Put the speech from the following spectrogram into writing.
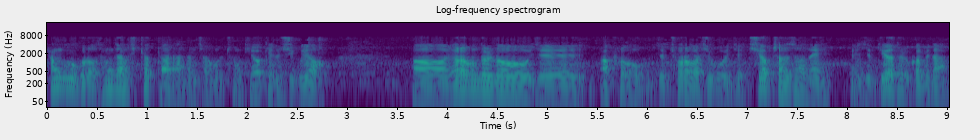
한국으로 성장시켰다라는 점을 좀 기억해 두시고요. 어, 여러분들도 이제 앞으로 이제 졸업하시고 이제 취업 전선에 이제 뛰어들 겁니다.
